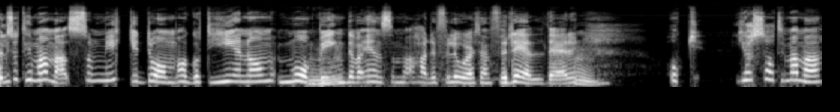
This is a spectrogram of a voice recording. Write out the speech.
också till mamma, så mycket de har gått igenom mobbing. Mm. Det var en som hade förlorat en förälder. Och jag sa till mamma,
